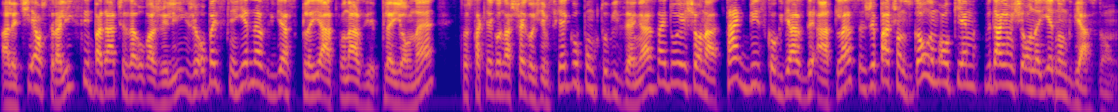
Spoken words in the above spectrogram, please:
ale ci australijscy badacze zauważyli, że obecnie jedna z gwiazd Plejad o nazwie Plejone, to z takiego naszego ziemskiego punktu widzenia, znajduje się ona tak blisko gwiazdy Atlas, że patrząc gołym okiem, wydają się one jedną gwiazdą.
